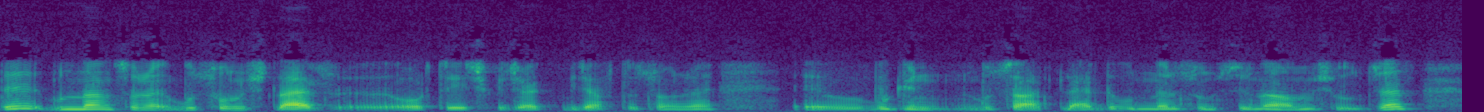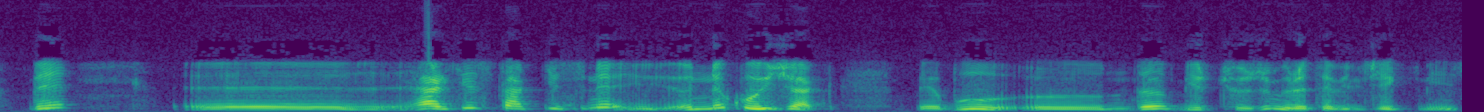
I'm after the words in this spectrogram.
de bundan sonra bu sonuçlar e, ortaya çıkacak bir hafta sonra e, bugün bu saatlerde bunların sonuçlarını almış olacağız ve e, herkes takkesini önüne koyacak ve bu e, da bir çözüm üretebilecek miyiz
